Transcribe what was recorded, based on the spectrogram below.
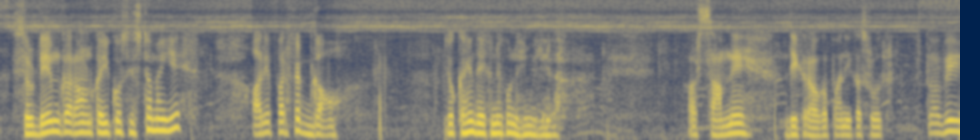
सो डैम का राउंड का इको सिस्टम है ये, और ये परफेक्ट गाँव, जो कहीं देखने को नहीं मिलेगा। और सामने दिख रहा होगा पानी का स्रोत। तो अभी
